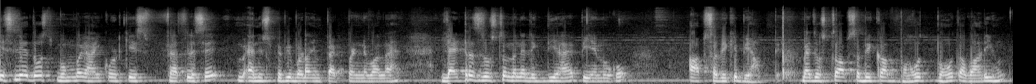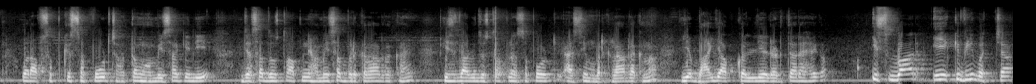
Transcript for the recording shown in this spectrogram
इसलिए दोस्त, मुंबई हाई कोर्ट के इस फैसले से एन पे भी बड़ा इम्पैक्ट पड़ने वाला है। लेटर्स दोस्तों मैंने लिख दिया है पीएमओ को, आप सभी के बिहार पे। मैं दोस्तों आप सभी का बहुत बहुत आभारी हूँ और आप सबके सपोर्ट चाहता हूँ हमेशा के लिए। जैसा दोस्तों आपने हमेशा बरकरार रखा है, इस बार भी दोस्तों अपना सपोर्ट ऐसे बरकरार रखना। ये भाई आपके लिए लड़ता रहेगा। इस बार एक भी बच्चा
